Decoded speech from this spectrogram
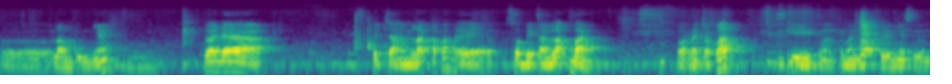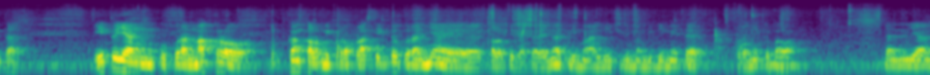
eh, lambungnya. Itu ada pecahan lak apa eh, sobekan lakban. Warna coklat. Nanti teman-teman lihat filmnya sebentar itu yang ukuran makro. Kan kalau mikroplastik itu ukurannya eh, kalau tidak saya ingat 5, 5 mm ukurannya ke bawah. Dan yang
